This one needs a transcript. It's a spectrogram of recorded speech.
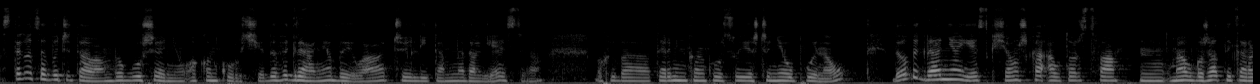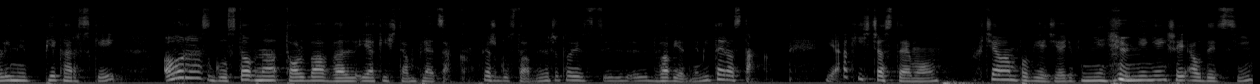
z tego co wyczytałam w ogłoszeniu o konkursie do wygrania była, czyli tam nadal jest, no, bo chyba termin konkursu jeszcze nie upłynął. Do wygrania jest książka autorstwa mm, Małgorzaty Karoliny Piekarskiej oraz gustowna tolba wel jakiś tam plecak. Też gustowny, znaczy to jest y, y, dwa w jednym. I teraz tak. Jakiś czas temu chciałam powiedzieć w niniejszej audycji,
